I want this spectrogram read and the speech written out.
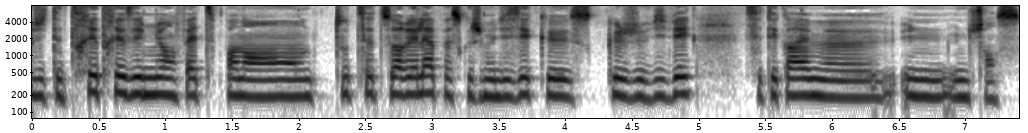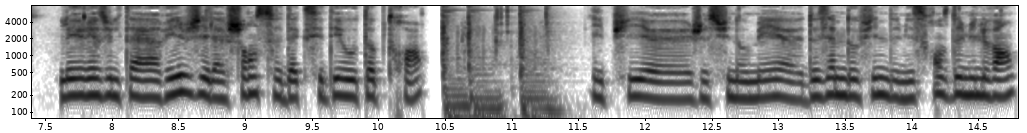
j'étais très très émue en fait pendant toute cette soirée-là parce que je me disais que ce que je vivais, c'était quand même euh, une, une chance. Les résultats arrivent, j'ai la chance d'accéder au top 3. Et puis, euh, je suis nommée euh, deuxième dauphine de Miss France 2020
